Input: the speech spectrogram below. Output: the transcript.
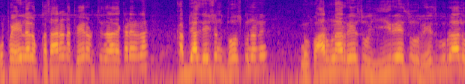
ముప్పై ఏళ్ళలో ఒక్కసారి నా పేరు వచ్చింది నాది ఎక్కడైనా? కబ్జాలు చేసి నువ్వు దోసుకున్నాను. నువ్వు ఫార్ములా రేసు ఈ రేసు రేసు గుర్రాలు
